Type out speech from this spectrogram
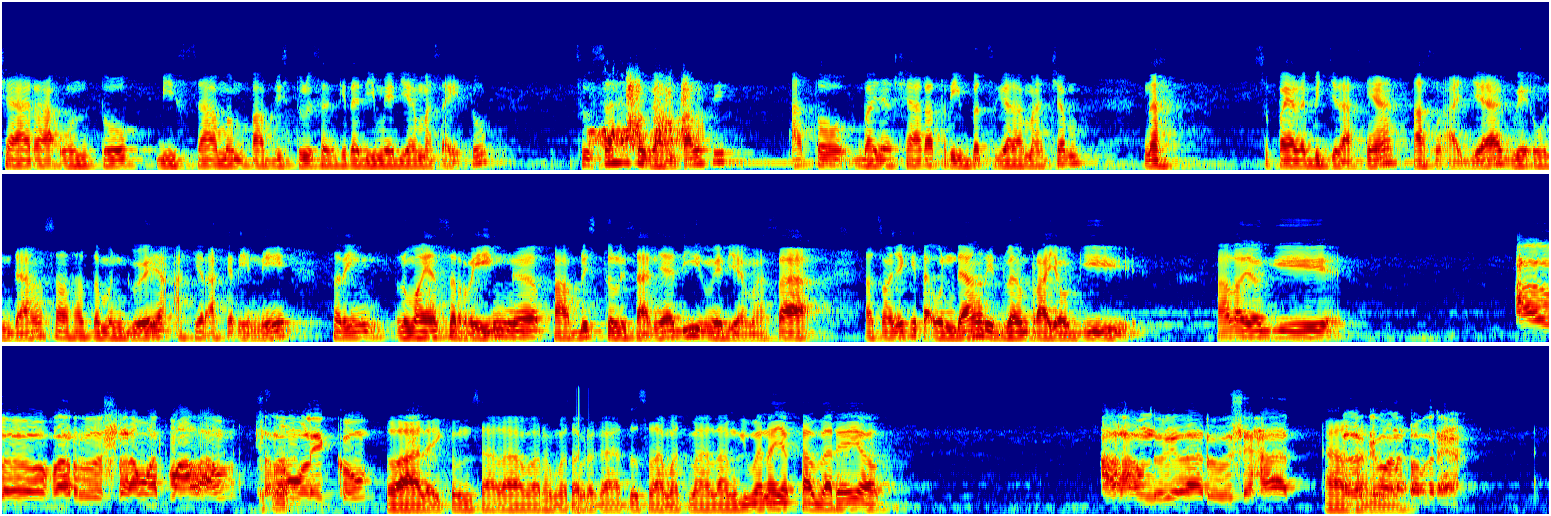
cara untuk bisa mempublish tulisan kita di media massa itu susah atau gampang sih? Atau banyak syarat ribet segala macam? Nah, supaya lebih jelasnya langsung aja gue undang salah satu temen gue yang akhir-akhir ini sering lumayan sering nge-publish tulisannya di media massa langsung aja kita undang Ridwan Prayogi halo Yogi halo Faru selamat malam. Assalamualaikum. Waalaikumsalam warahmatullahi wabarakatuh. Selamat malam. Gimana Yok kabarnya Yok? Alhamdulillah Ru sehat. Halo gimana kabarnya?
